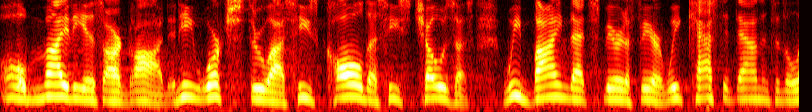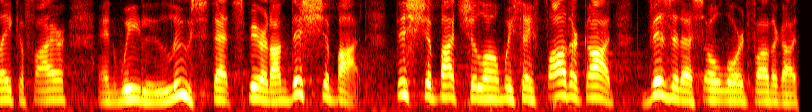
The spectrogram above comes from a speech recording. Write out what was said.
Oh, mighty is our God, and He works through us. He's called us, He's chose us. We bind that spirit of fear. We cast it down into the lake of fire, and we loose that spirit on this Shabbat this Shabbat Shalom, we say, Father God, visit us, O Lord, Father God.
